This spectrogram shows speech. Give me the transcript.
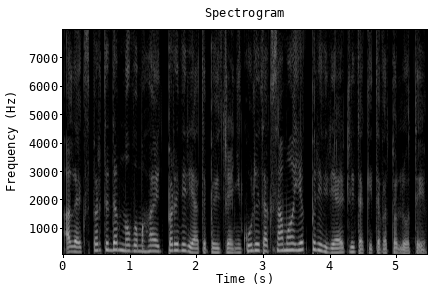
але експерти давно вимагають перевіряти повітряні кулі так само, як перевіряють літаки та вертольоти.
